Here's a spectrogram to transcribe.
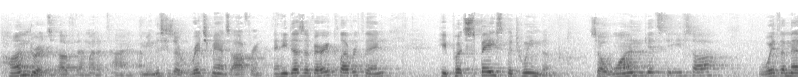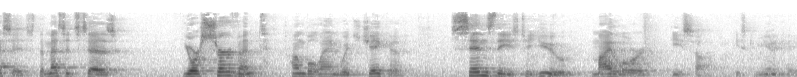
hundreds of them at a time. I mean, this is a rich man's offering. And he does a very clever thing. He puts space between them. So one gets to Esau with a message. The message says, Your servant, humble language, Jacob, sends these to you, my lord Esau. He's communicating.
